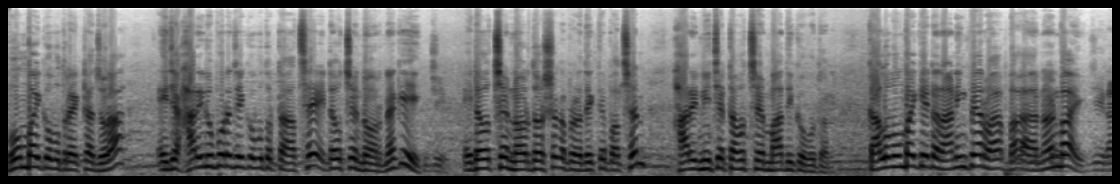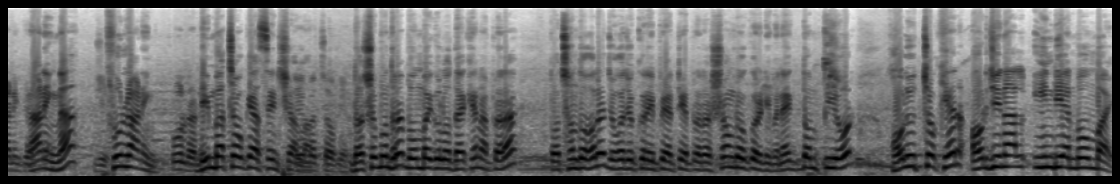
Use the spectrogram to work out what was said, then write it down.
বোম্বাই কবুতরের একটা জোড়া। এই যে হাড়ির উপরে যে কবুতরটা আছে এটা হচ্ছে নর নাকি? এটা হচ্ছে নর দর্শক আপনারা দেখতে পাচ্ছেন। হাড়ির নিচেরটা হচ্ছে মাদি কবুতর। কালো বোম্বাই কি এটা রানিং পেয়ার নয়ন ভাই। রানিং না? Full running. ডিম বাচ্চা ওকে আছে okay। দর্শক বন্ধুরা বোম্বাইগুলো দেখেন আপনারা। পছন্দ হলে যোগাযোগ করে এই পেয়ারটি আপনারা সংগ্রহ করে নেবেন। একদম পিওর হলুদ চোখের অরিজিনাল ইন্ডিয়ান বোম্বাই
